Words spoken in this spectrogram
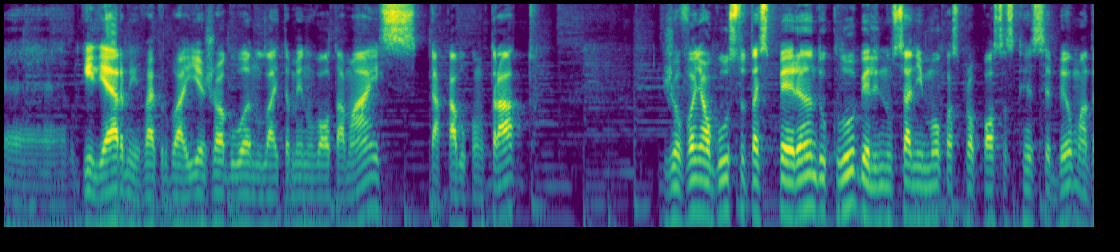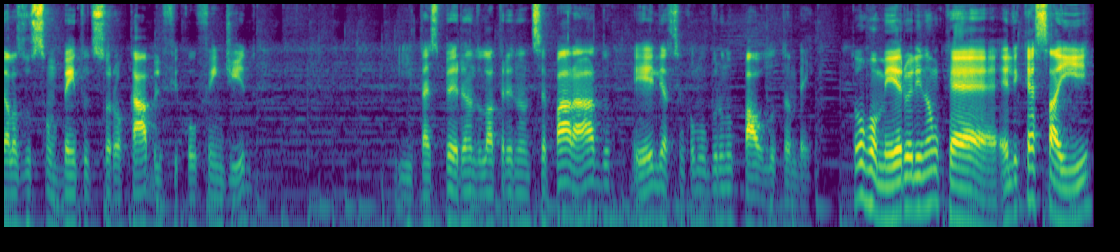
É, o Guilherme vai para o Bahia, joga o ano lá e também não volta mais, acaba o contrato. Giovanni Augusto está esperando o clube, ele não se animou com as propostas que recebeu, uma delas do São Bento de Sorocaba, ele ficou ofendido e tá esperando lá treinando separado, ele assim como o Bruno Paulo também. Então o Romero ele não quer, ele quer sair.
